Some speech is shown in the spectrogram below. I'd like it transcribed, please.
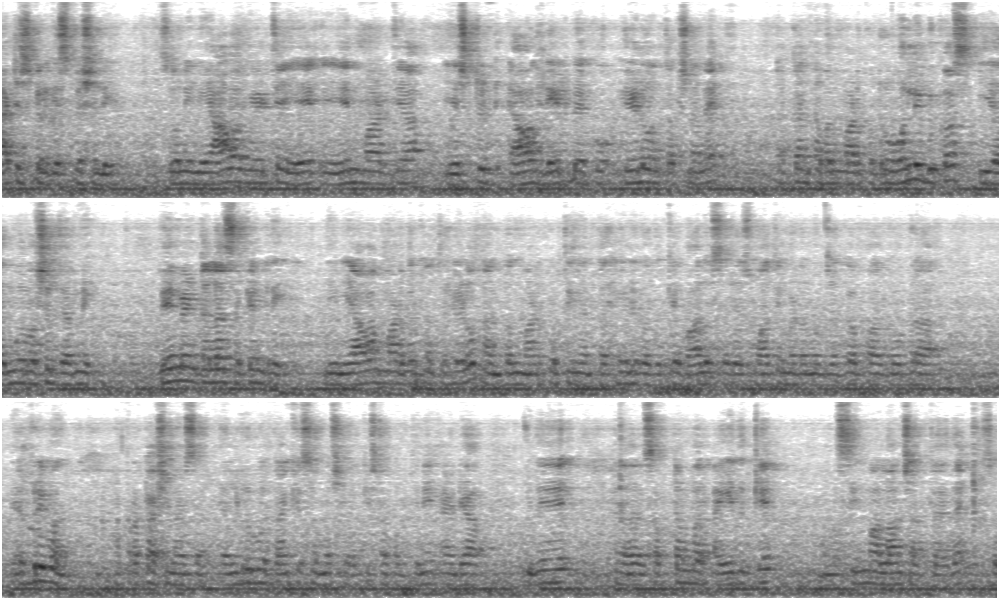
ಆರ್ಟಿಸ್ಟ್ಗಳಿಗೆ ಎಸ್ಪೆಷಲಿ. ಸೊ, ನೀನು ಯಾವಾಗ ಹೇಳ್ತೀಯ ಏನು ಮಾಡ್ತೀಯಾ, ಎಷ್ಟು, ಯಾವಾಗ ಡೇಟ್ ಬೇಕು ಅಂದ ತಕ್ಷಣವೇ ಟಕ್ಕಂತ ಬಂದು ಮಾಡಿಕೊಟ್ರು ಓನ್ಲಿ ಬಿಕಾಸ್ ಈ ಹದಿಮೂರು ವರ್ಷ ಜರ್ನಿ ಪೇಮೆಂಟ್ ಎಲ್ಲ ಸೆಕೆಂಡ್ರಿ ನೀನು ಯಾವಾಗ ಮಾಡಬೇಕು ಅಂತ ಹೇಳು, ನಾನು ಬಂದು ಮಾಡ್ಕೊಡ್ತೀನಿ ಅಂತ ಹೇಳಿರೋದಕ್ಕೆ Balu sir, Swati madam Jaggappa Gobbara everyone Prakash Nai sir ಎಲ್ರಿಗೂ ಥ್ಯಾಂಕ್ ಯು ಸೊ ಮಚ್ ಹೇಳೋಕ್ಕೆ ಇಷ್ಟಪಡ್ತೀನಿ. ಆ್ಯಂಡ್ ಯಾ ಇದೇ ಸೆಪ್ಟೆಂಬರ್ ಐದಕ್ಕೆ ನಮ್ಮ ಸಿನಿಮಾ ಲಾಂಚ್ ಆಗ್ತಾ ಇದೆ. ಸೊ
